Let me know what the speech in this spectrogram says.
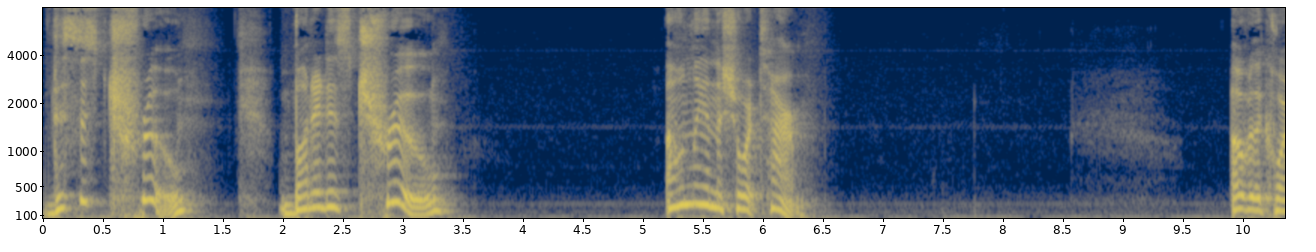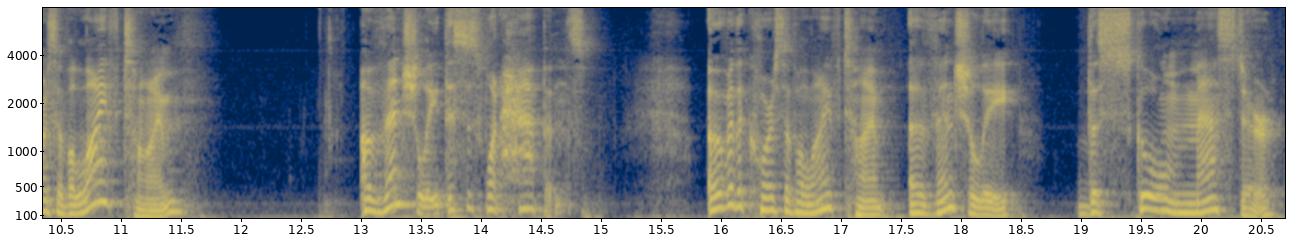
This is true, but it is true only in the short term. Over the course of a lifetime, eventually, this is what happens. Over the course of a lifetime, eventually, the schoolmaster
